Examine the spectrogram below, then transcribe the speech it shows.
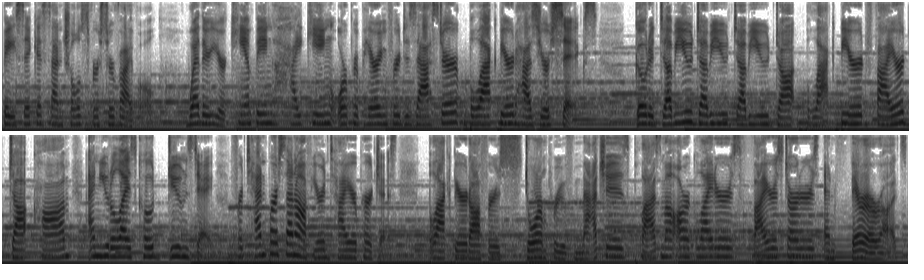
basic essentials for survival. Whether you're camping, hiking, or preparing for disaster, Blackbeard has your six. Go to www.blackbeardfire.com and utilize code Doomsday for 10% off your entire purchase. Blackbeard offers stormproof matches, plasma arc lighters, fire starters, and ferro rods,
